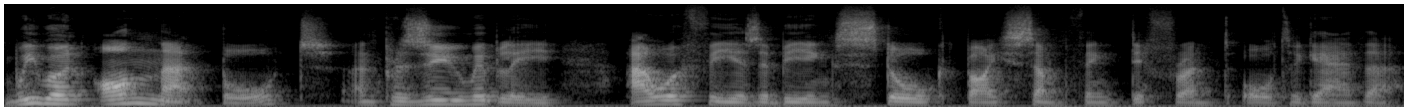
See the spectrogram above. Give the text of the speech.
We weren't on that boat, and presumably our fears are being stalked by something different altogether.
